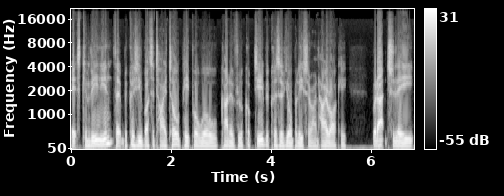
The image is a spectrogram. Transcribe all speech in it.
It's convenient that because you've got a title, people will kind of look up to you because of your beliefs around hierarchy. But actually,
